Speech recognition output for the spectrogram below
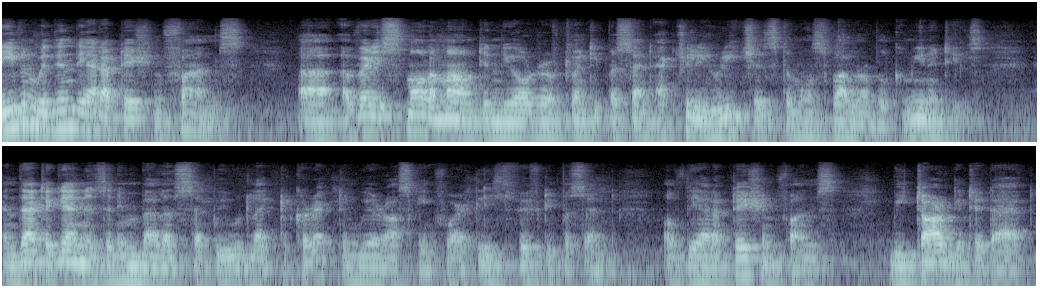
even within the adaptation funds, uh, a very small amount in the order of 20% actually reaches the most vulnerable communities. And that again is an imbalance that we would like to correct and we are asking for at least 50% of the adaptation funds be targeted at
